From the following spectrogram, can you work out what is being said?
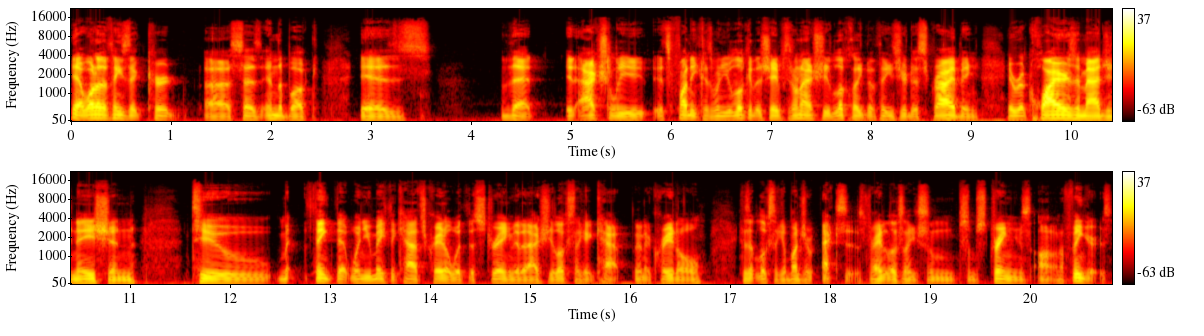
Yeah, one of the things that Kurt uh, says in the book is that it actually it's funny because when you look at the shapes, they don't actually look like the things you're describing. It requires imagination to m- think that when you make the cat's cradle with the string, that it actually looks like a cat in a cradle because it looks like a bunch of X's, right? It looks like some some strings on fingers,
